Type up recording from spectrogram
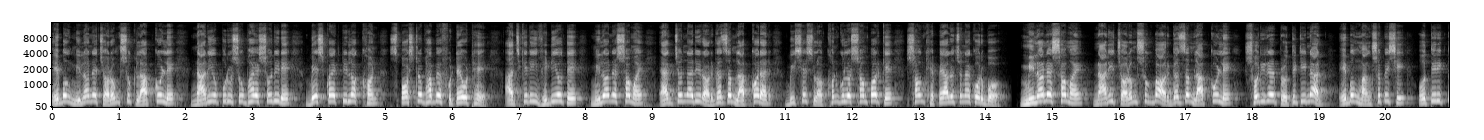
এবং মিলনে চরম সুখ লাভ করলে নারী ও পুরুষ উভয়ের শরীরে বেশ কয়েকটি লক্ষণ স্পষ্টভাবে ফুটে ওঠে। আজকের এই ভিডিওতে মিলনের সময় একজন নারীর অর্গাজম লাভ করার বিশেষ লক্ষণগুলোর সম্পর্কে সংক্ষেপে আলোচনা করব। মিলনের সময় নারী চরম সুখ বা অর্গাজম লাভ করলে শরীরের প্রতিটি নার্ভ এবং মাংসপেশি অতিরিক্ত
